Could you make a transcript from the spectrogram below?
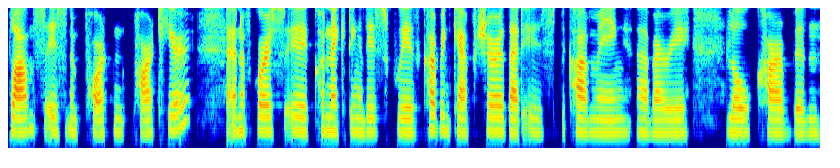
plants is an important part here. And of course, uh, connecting this with carbon capture, that is becoming a very low carbon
